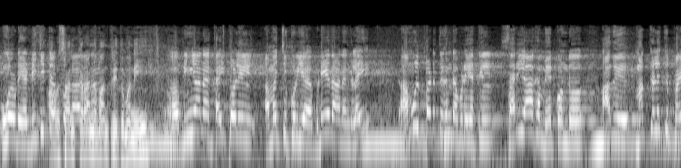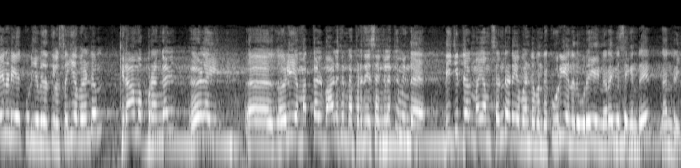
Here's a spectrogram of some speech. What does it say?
உங்களுடைய டிஜிட்டல் விஞ்ஞான கைத்தொழில் அமைச்சுக்குரிய விடயதானங்களை அமுல்படுத்துகின்ற விடயத்தில் சரியாக மேற்கொண்டு அது மக்களுக்கு பயனடையக்கூடிய விதத்தில் செய்ய வேண்டும். கிராமப்புறங்கள் ஏழை எளிய மக்கள் வாழுகின்ற பிரதேசங்களுக்கும் இந்த டிஜிட்டல் மயம் சென்றடைய வேண்டும் என்று கூறி எனது உரையை நிறைவு செய்கின்றேன். நன்றி.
